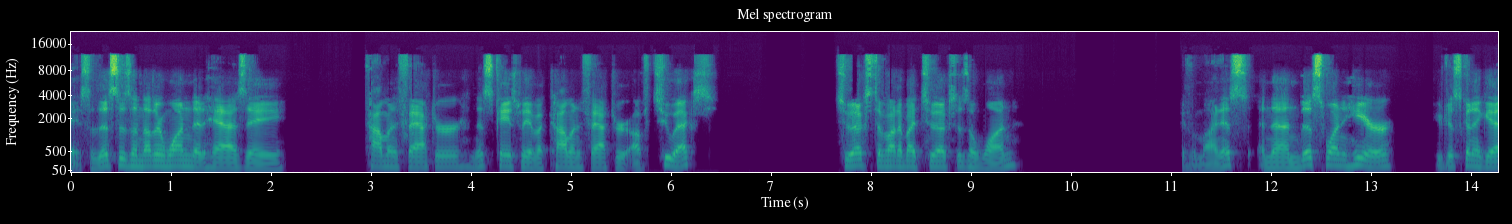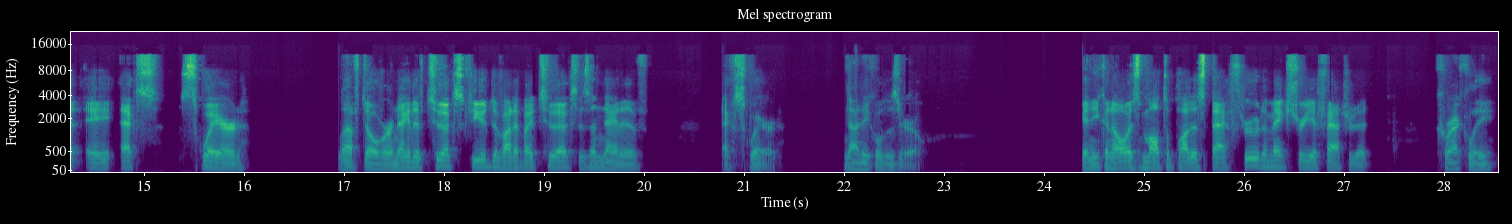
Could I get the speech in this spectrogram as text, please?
Okay, so this is another one that has a common factor. In this case, we have a common factor of 2x. 2x divided by 2x is a 1. We have a minus. And then this one here, you're just going to get a x squared left over. Negative 2x cubed divided by 2x is a negative x squared, not equal to 0. And you can always multiply this back through to make sure you factored it correctly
